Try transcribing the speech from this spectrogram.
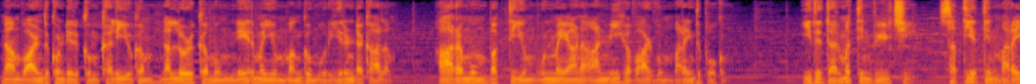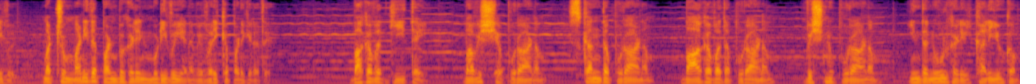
நாம் வாழ்ந்து கொண்டிருக்கும் கலியுகம் நல்லொழுக்கமும் நேர்மையும் மங்கும் ஒரு இருண்ட காலம். ஆரமும் பக்தியும் உண்மையான ஆன்மீக வாழ்வும் மறைந்து போகும். இது தர்மத்தின் வீழ்ச்சி சத்தியத்தின் மறைவு மற்றும் மனித பண்புகளின் முடிவு என விவரிக்கப்படுகிறது. பகவத்கீதை பவிஷ்ய புராணம் ஸ்கந்த புராணம் பாகவத புராணம் விஷ்ணு புராணம் இந்த நூல்களில் கலியுகம்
